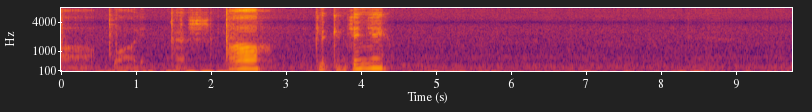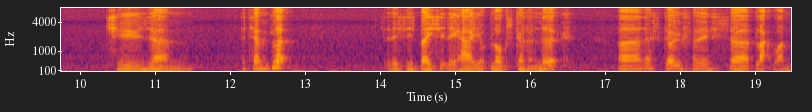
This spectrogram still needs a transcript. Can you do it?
R, Y, S, R, click continue. Choose um, a template. So this is basically how your blog's gonna look. Uh, let's go for this uh, black one.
